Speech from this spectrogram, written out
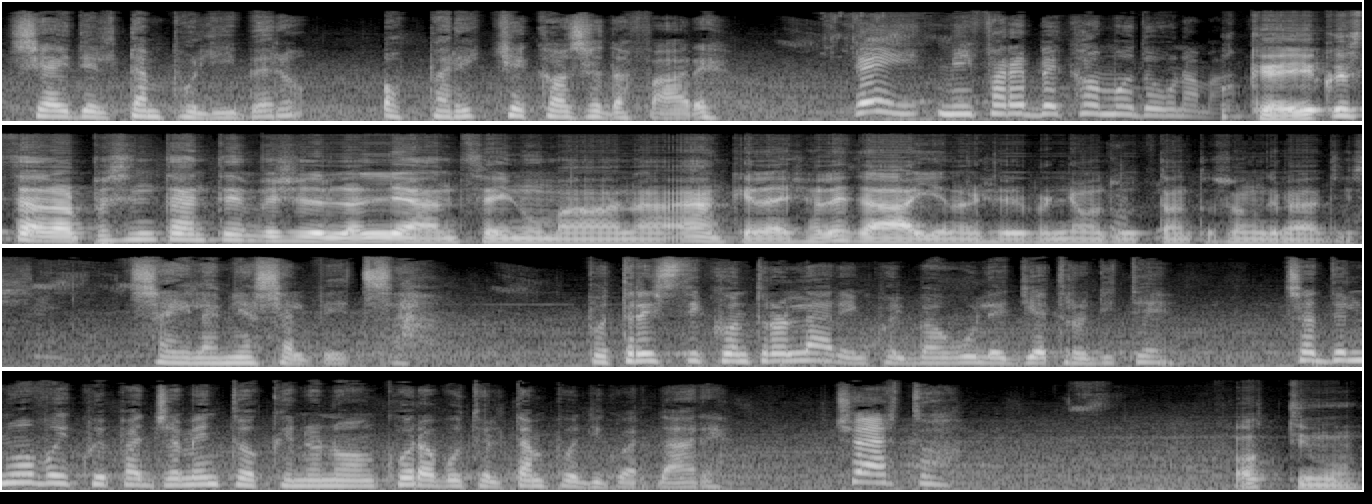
Se hai del tempo libero, ho parecchie cose da fare. Ehi, mi farebbe comodo una mano. Ok, e questa è la rappresentante invece dell'alleanza inumana. Anche lei ha le taglie, noi ce le prendiamo tutte, tanto sono gratis. Sei la mia salvezza. Potresti controllare in quel baule dietro di te? C'è del nuovo equipaggiamento che non ho ancora avuto il tempo di guardare. Certo. Ottimo,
